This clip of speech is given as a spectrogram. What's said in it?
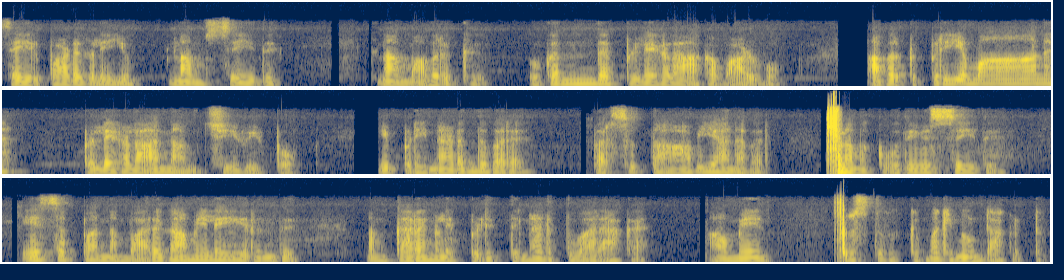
செயல்பாடுகளையும் நாம் செய்து நாம் அவருக்கு உகந்த பிள்ளைகளாக வாழ்வோம். அவருக்கு பிரியமான பிள்ளைகளாக நாம் ஜீவிப்போம். இப்படி நடந்து வர பரிசுத்த ஆவியானவர் நமக்கு உதவி செய்து ஏசப்பா நம்ம அருகாமையிலே இருந்து நம் கரங்களை பிடித்து நடத்துவாராக. ஆமேன். கிறிஸ்துவுக்கு மகிமை உண்டாகட்டும்.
